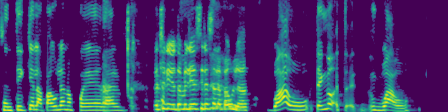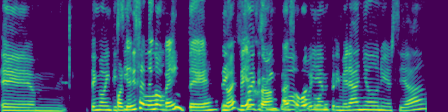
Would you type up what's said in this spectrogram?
sentí que la Paula nos puede dar... Cacha que yo también le iba a decir eso a la Paula. Wow, tengo, wow. Em, tengo 25. Porque dice, tengo 20, Sí, no es vieja. 25, a eso voy, en primer año de universidad.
